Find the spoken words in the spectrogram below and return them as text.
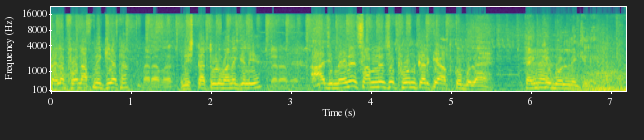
पहला फ़ोन आपने किया था? बराबर। रिश्ता तोड़वाने के लिए? बराबर। आज मैंने सामने से फ़ोन करके आपको बुलाया है। थैंक यू बोलने के लिए।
